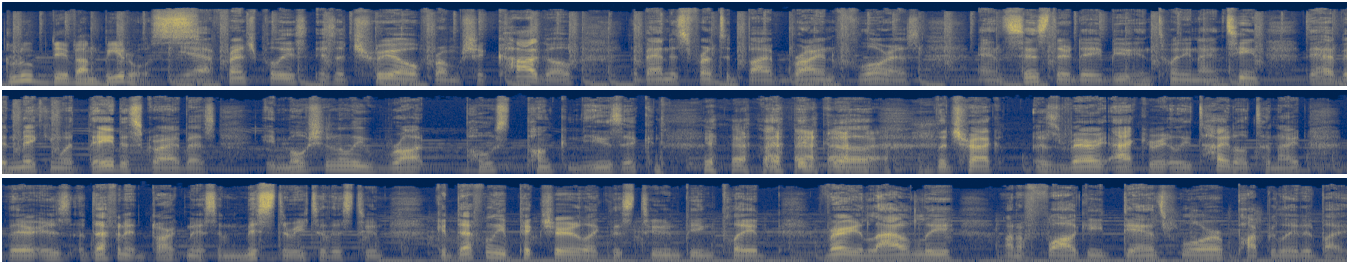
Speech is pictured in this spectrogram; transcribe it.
Club de Vampiros. Yeah, French Police is a trio from Chicago. The band is fronted by Brian Flores, and since their debut in 2019, they have been making what they describe as emotionally wrought post-punk music. I think uh, the track is very accurately titled tonight. There is a definite darkness and mystery to this tune. Could definitely picture like this tune being played very loudly on a foggy dance floor populated by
